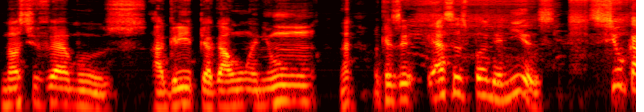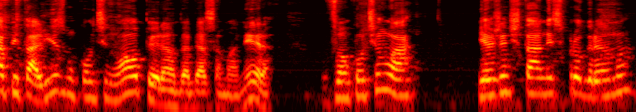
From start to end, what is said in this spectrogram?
nós tivemos a gripe H1N1, né? Quer dizer, essas pandemias, se o capitalismo continuar operando dessa maneira, vão continuar. E a gente está nesse programa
